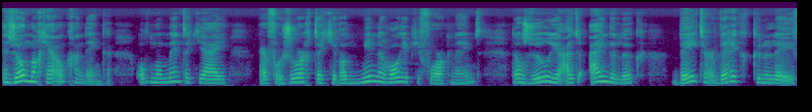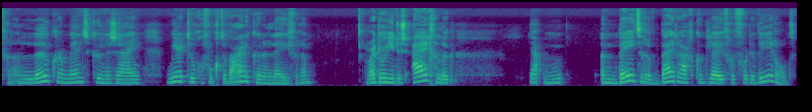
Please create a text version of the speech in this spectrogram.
En zo mag jij ook gaan denken. Op het moment dat jij ervoor zorgt dat je wat minder hooi op je vork neemt, dan zul je uiteindelijk beter werk kunnen leveren, een leuker mens kunnen zijn, meer toegevoegde waarde kunnen leveren. Waardoor je dus eigenlijk ja, een betere bijdrage kunt leveren voor de wereld.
